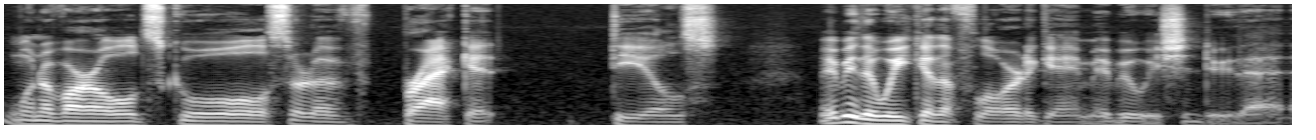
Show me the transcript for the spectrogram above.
one of our old school sort of bracket deals. Maybe the week of the Florida game. Maybe we should do that.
